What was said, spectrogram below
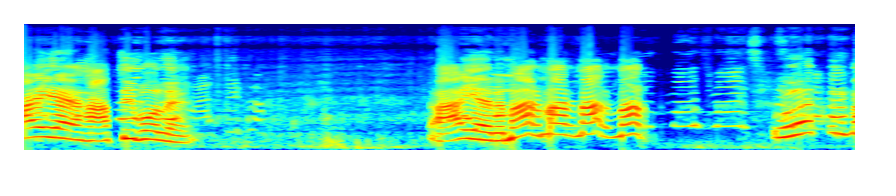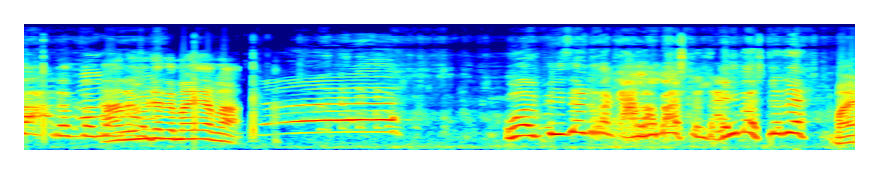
আই হাতি বলে। আই আরে মার মার মার মার। আরে উইটারে মাইরালা ও পিছনটা কালা মাছটা টাই মাছটা রে। ভাই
